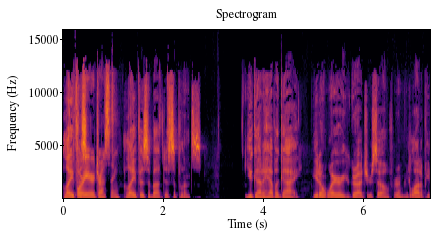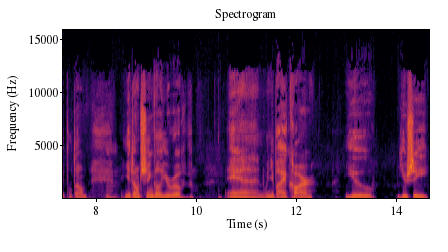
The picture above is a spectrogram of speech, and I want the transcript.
life for is your dressing? life is about disciplines. You got to have a guy. You don't wire your garage yourself, or I mean, a lot of people don't. You don't shingle your roof. And when you buy a car, you usually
